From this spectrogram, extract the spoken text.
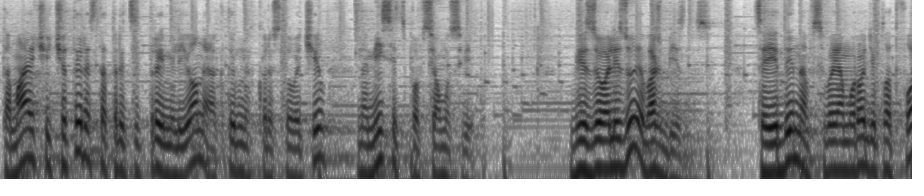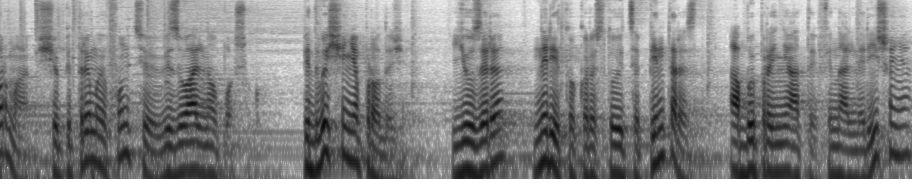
та маючи 433 мільйони активних користувачів на місяць по всьому світу. Візуалізує ваш бізнес. Це єдина в своєму роді платформа, що підтримує функцію візуального пошуку. Підвищення продажі. Юзери нерідко користуються Pinterest, аби прийняти фінальне рішення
